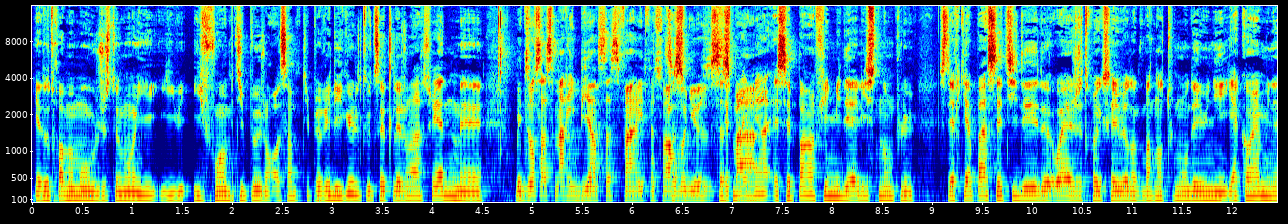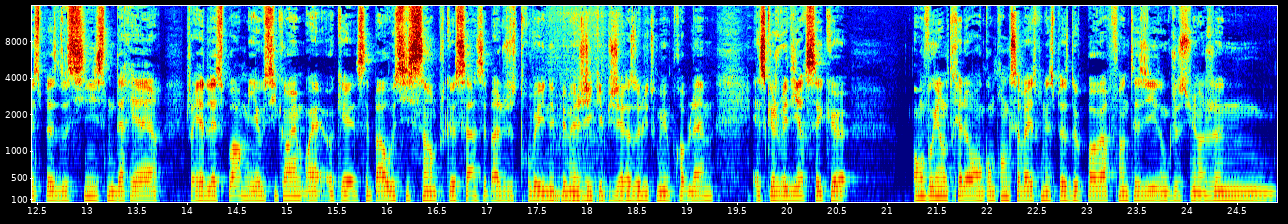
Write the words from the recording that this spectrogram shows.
Il y a deux trois moments où justement ils, ils, ils font un petit peu, genre oh, c'est un petit peu ridicule toute cette légende arthurienne, mais Mais disons, ça se marie bien, ça se marie de façon ça, se- harmonieuse. ça se marie bien et c'est pas un film idéaliste non plus. C'est-à-dire qu'il n'y a pas cette idée de ouais j'ai trouvé Excalibur donc maintenant tout le monde est uni. Il y a quand même une espèce de cynisme derrière. Genre il y a de l'espoir mais il y a aussi quand même ouais ok c'est pas aussi simple que ça. C'est pas juste trouver une épée magique et puis j'ai résolu tous mes problèmes. Et ce que je veux dire c'est que en voyant le trailer, on comprend que ça va être une espèce de power fantasy. Donc, je suis un jeune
